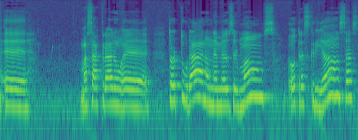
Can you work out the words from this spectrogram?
é, massacraram, é, torturaram né, meus irmãos, outras crianças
